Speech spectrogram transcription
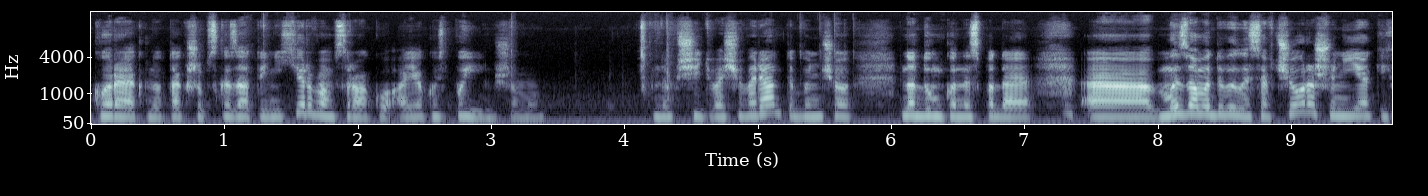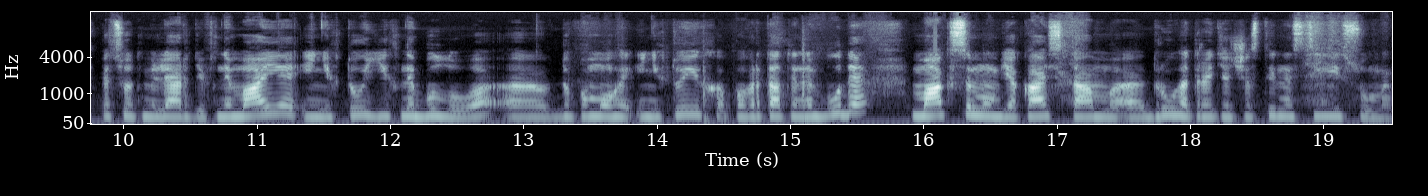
коректно, так, щоб сказати ні хер вам сраку, а якось по-іншому. Напишіть ваші варіанти, бо нічого на думку не спадає. Е, Ми з вами дивилися вчора, що ніяких 500 мільярдів немає, і ніхто їх не було е, допомоги, і ніхто їх повертати не буде. Максимум якась там е, друга, третя частина з цієї суми.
